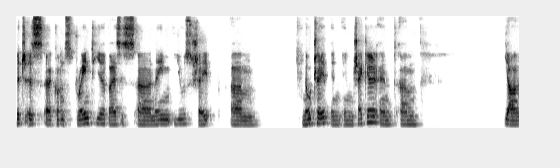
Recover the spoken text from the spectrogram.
which is uh, constrained here by this uh, name use shape um, node shape in in SHACL, and um, yeah,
